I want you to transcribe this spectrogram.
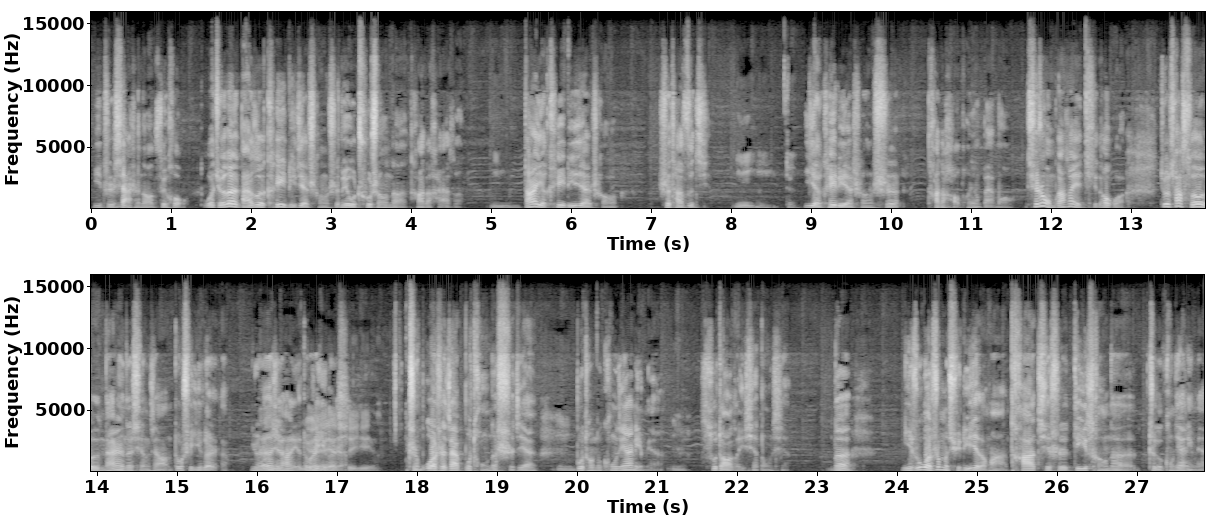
一直下沉到最后。我觉得孩子可以理解成是没有出生的他的孩子，嗯当然也可以理解成是他自己，嗯嗯，对，也可以理解成是他的好朋友白猫。其实我们刚才也提到过，就是他所有的男人的形象都是一个人，女人的形象也都是一个人。只不过是在不同的时间、嗯不同的空间里面嗯塑造的一些东西。那你如果这么去理解的话，他其实第一层的这个空间里面，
